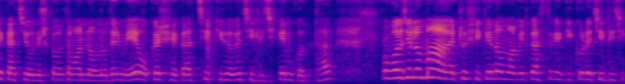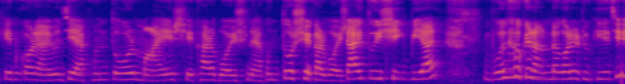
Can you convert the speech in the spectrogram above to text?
শেখাচ্ছি, অনুষ্কা বলতে আমার ননদের মেয়ে, ওকে শেখাচ্ছি কীভাবে চিলি চিকেন করতে হয়। ও বলছিল, মা, একটু শিখে নাও মামির কাছ থেকে কী করে চিলি চিকেন করে। আমি বলছি, এখন তোর মায়ের শেখার বয়স না, এখন তোর শেখার বয়স, আয় তুই শিখবি, আয়। বলে ওকে রান্নাঘরে ঢুকিয়েছি।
